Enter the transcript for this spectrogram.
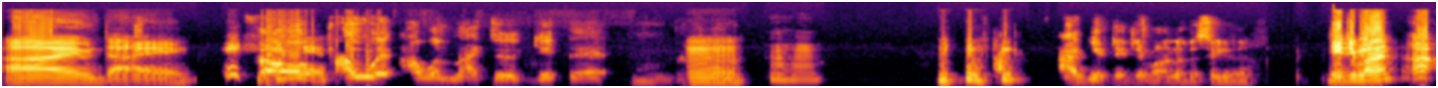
I'm dying. So I would I would like to get that. mm. Mm-hmm. I give Digimon another season. Digimon? Ah,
